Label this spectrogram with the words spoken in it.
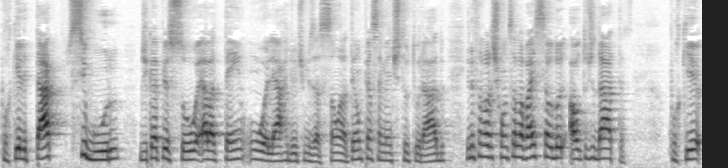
Porque ele está seguro de que a pessoa ela tem um olhar de otimização, ela tem um pensamento estruturado e no final das contas ela vai ser autodidata. Porque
